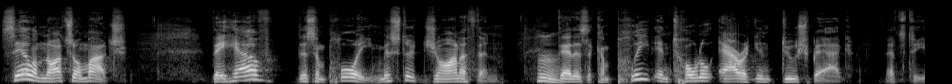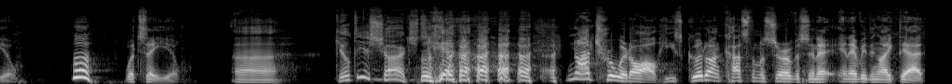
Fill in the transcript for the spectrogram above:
Salem, not so much. They have this employee, Mr. Jonathan, that is a complete and total arrogant douchebag. That's to you. Huh. What say you? Guilty as charged. Not true at all. He's good on customer service and, and everything like that.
